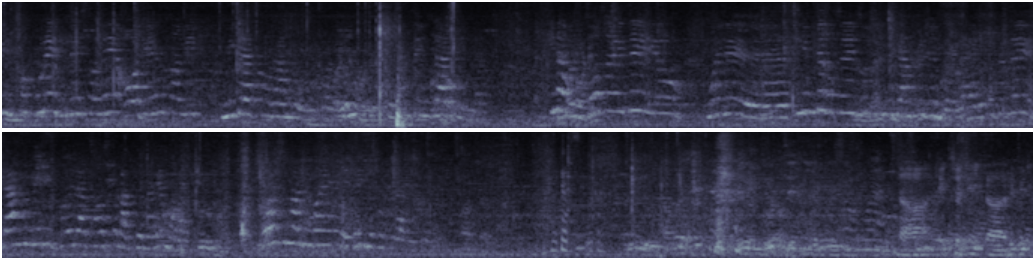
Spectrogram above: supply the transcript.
गीतको पुरै रिलेसनै अडियन्स अनि मिडियासँग राम्रो हुनुपर्ने हो इन्टायर टिमलाई किनभने जसरी चाहिँ यो मैले फिल्म चाहिँ जसरी सोसियल मिडियामा प्रेजेन्ट भइरहेको छ त्यो चाहिँ राम्रो मेसेज मलाई पर्सनली मैले रिपिट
